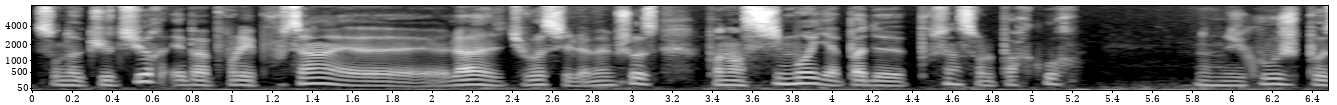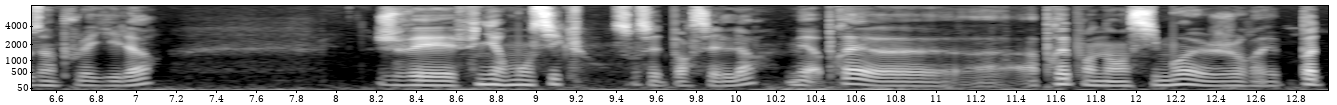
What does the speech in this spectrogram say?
sur nos cultures. Et ben pour les poussins, euh, là tu vois c'est la même chose. Pendant six mois il n'y a pas de poussins sur le parcours. Donc du coup je pose un poulailler là. Je vais finir mon cycle sur cette parcelle là. Mais après, après pendant six mois j'aurai pas de,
